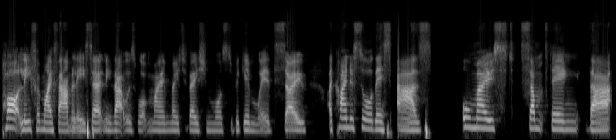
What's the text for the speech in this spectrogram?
partly for my family. Certainly, that was what my motivation was to begin with. So I kind of saw this as almost something that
